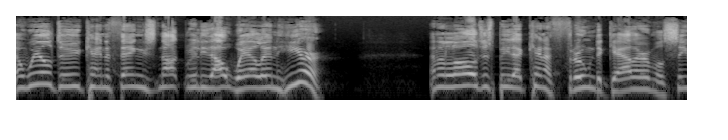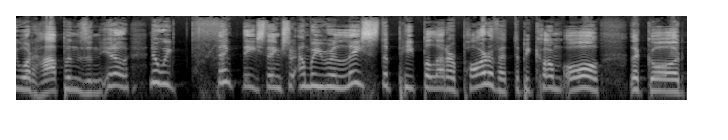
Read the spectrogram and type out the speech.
And we'll do kind of things not really that well in here. And it'll all just be like kind of thrown together and we'll see what happens. And, you know, no, we think these things and we release the people that are part of it to become all that God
